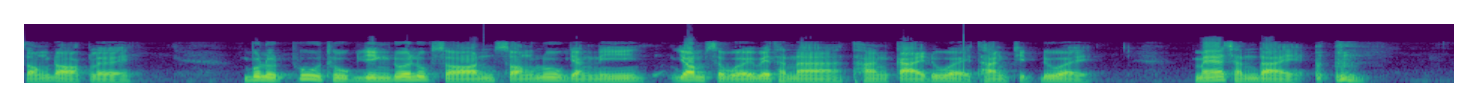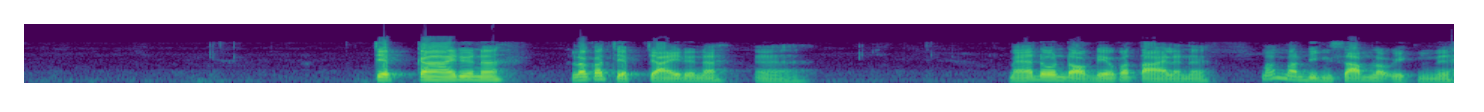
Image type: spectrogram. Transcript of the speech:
สองดอกเลย บุรุษผู้ถูกยิงด้วยลูกศรสองลูกอย่างนี้ ย่อมเสวยเวทนาทางกายด้วยทางจิตด้วย แม้ฉันใด เจ็บกายด้วยนะ แล้วก็เจ็บใจด้วยนะอ่าแม้โดนดอกเดียวก็ตายแล้วนะมันมายิงซ้ำเราอีกเนี่ย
